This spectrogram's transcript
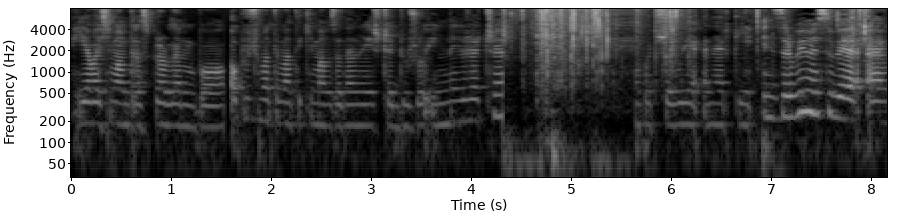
ja właśnie mam teraz problem, bo oprócz matematyki mam zadane jeszcze dużo innych rzeczy. Potrzebuję energii. Więc zrobimy sobie em,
